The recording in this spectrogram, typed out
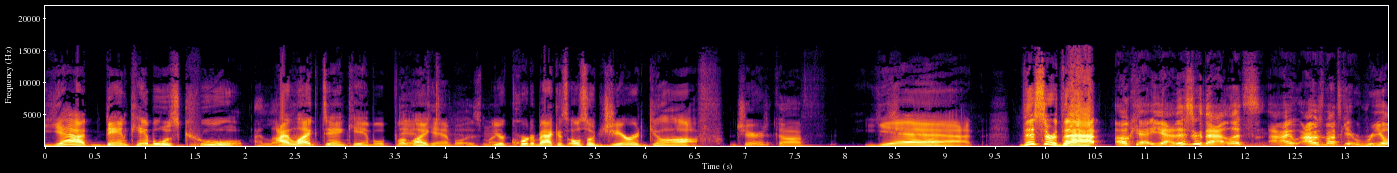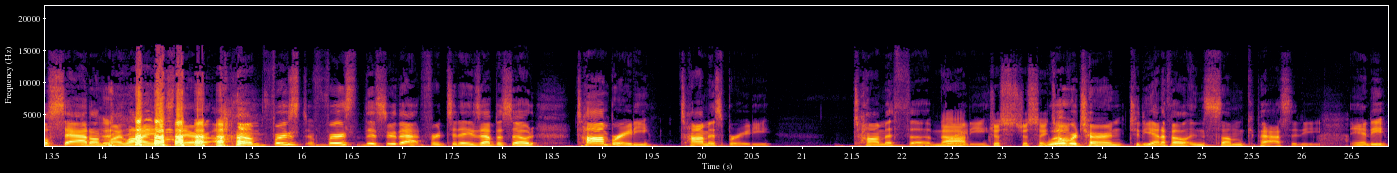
Yeah, Dan Campbell was cool. I love I him. like Dan Campbell, but Dan like Campbell is my your quarterback is also Jared Goff. Jared Goff. Yeah. This or that. Okay, yeah, this or that. Let's. I, I was about to get real sad on my Lions there. um, first, first, this or that for today's episode. Tom Brady, Thomas Brady, Thomas uh, Not Brady just just say will Tom. return to the NFL in some capacity. Andy,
